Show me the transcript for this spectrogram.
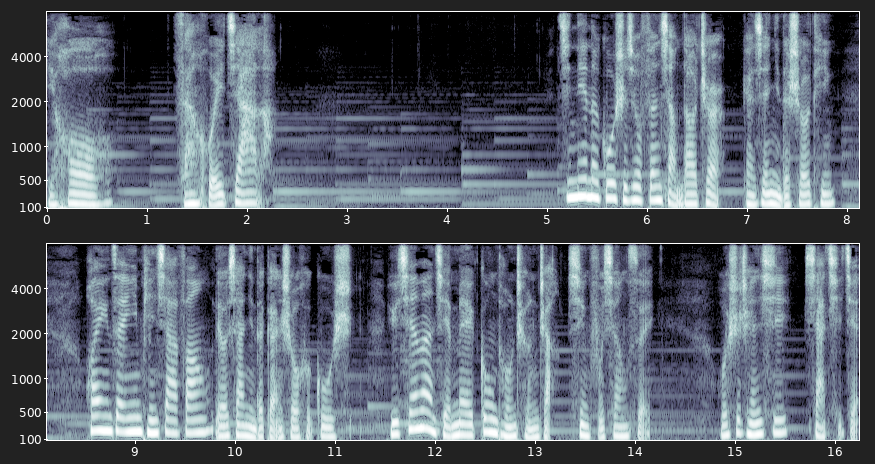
以后，咱回家了。今天的故事就分享到这儿，感谢你的收听。欢迎在音频下方留下你的感受和故事，与千万姐妹共同成长，幸福相随。我是晨曦，下期见。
